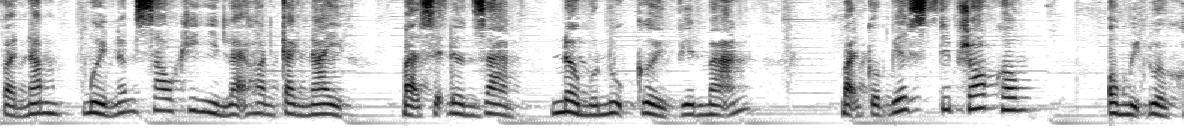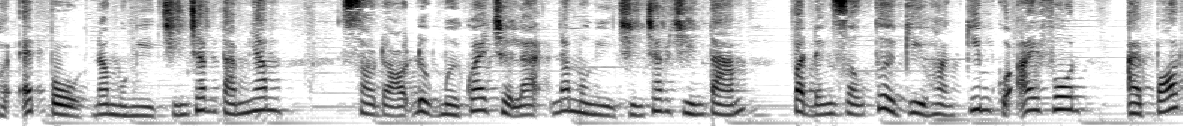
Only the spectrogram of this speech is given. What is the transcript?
Và năm, 10 năm sau khi nhìn lại hoàn cảnh này, bạn sẽ đơn giản nở một nụ cười viên mãn. Bạn có biết Steve Jobs không? Ông bị đuổi khỏi Apple năm 1985, sau đó được mời quay trở lại năm 1998 và đánh dấu thời kỳ hoàng kim của iPhone, iPod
